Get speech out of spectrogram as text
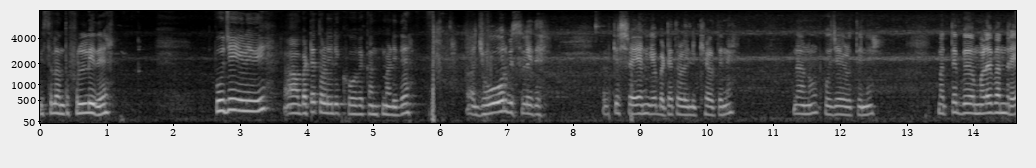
ಬಿಸಿಲಂತೂ ಫುಲ್ ಇದೆ. ಪೂಜೆ ಇಳಿವಿ ಬಟ್ಟೆ ತೊಳಿಲಿಕ್ಕೆ ಹೋಗ್ಬೇಕಂತ ಮಾಡಿದೆ. ಜೋರು ಬಿಸಿಲಿದೆ. ಅದಕ್ಕೆ ಶ್ರೇಯನಿಗೆ ಬಟ್ಟೆ ತೊಳಿಲಿಕ್ಕೆ ಹೇಳ್ತೇನೆ. ನಾನು ಪೂಜೆ ಇಳ್ತೀನಿ ಮತ್ತು ಬ, ಮಳೆ ಬಂದರೆ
